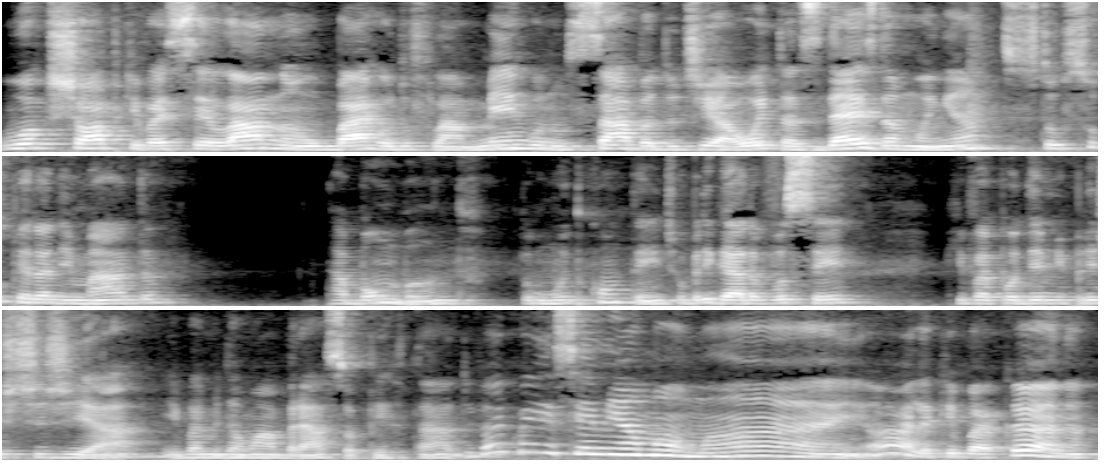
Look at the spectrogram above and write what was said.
workshop que vai ser lá no bairro do Flamengo no sábado, dia 8 às 10 da manhã. Estou super animada. Tá bombando. Estou muito contente. Obrigada a você que vai poder me prestigiar e vai me dar um abraço apertado. E vai conhecer minha mamãe. Olha que bacana.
